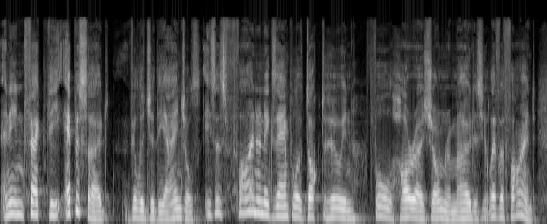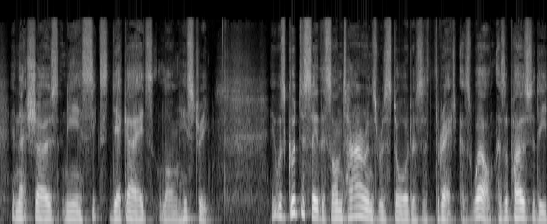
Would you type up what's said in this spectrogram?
And in fact, the episode Village of the Angels is as fine an example of Doctor Who in full horror genre mode as you'll ever find in that show's near six decades long history. It was good to see the Sontarans restored as a threat as well, as opposed to the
